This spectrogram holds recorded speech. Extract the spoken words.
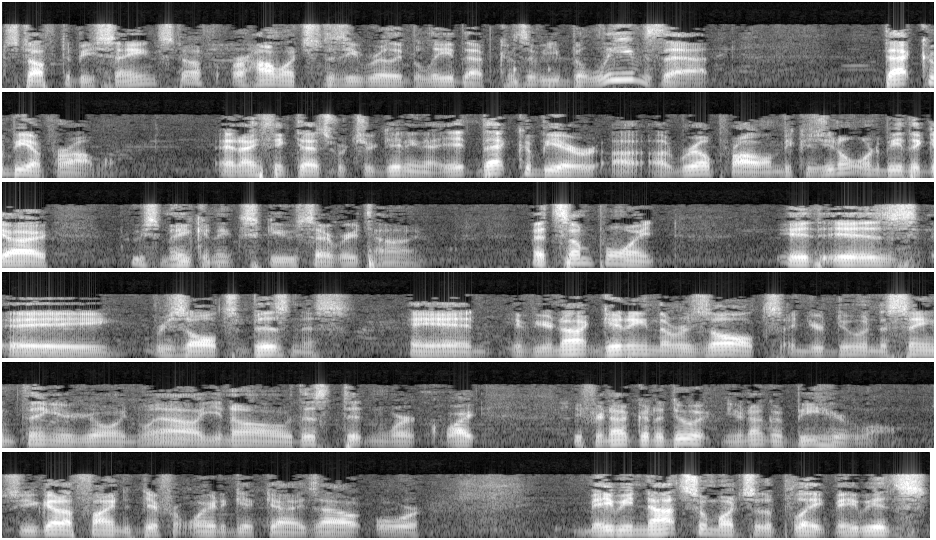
stuff to be saying stuff, or how much does he really believe that? Because if he believes that, that could be a problem. And I think that's what you're getting at. It, that could be a, a, a real problem because you don't want to be the guy who's making an excuse every time. At some point, it is a results business. And if you're not getting the results and you're doing the same thing, you're going, well, you know, this didn't work quite. If you're not going to do it, you're not going to be here long. So you got to find a different way to get guys out, or maybe not so much of the plate. Maybe it's,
